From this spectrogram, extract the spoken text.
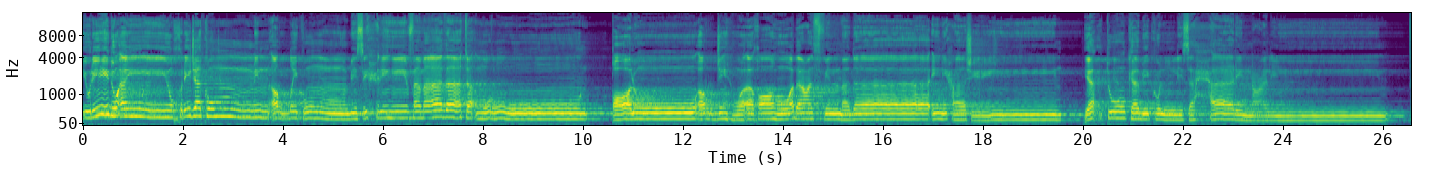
يريد أن يخرجكم من أرضكم بسحره فماذا تأمرون؟ قالوا أرجه وأخاه وابعث في المدائن حاشرين. يأتوك بكل سحار عليم.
